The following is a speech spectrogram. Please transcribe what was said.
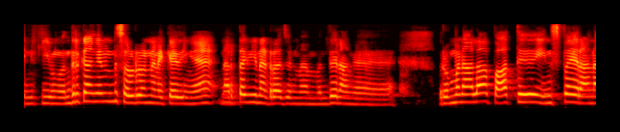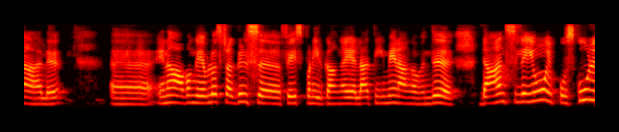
இன்னைக்கு இவங்க வந்திருக்காங்கன்னு சொல்கிறோன்னு நினைக்காதீங்க. நர்த்தகி நடராஜன் மேம் வந்து நாங்கள் ரொம்ப நாளாக பார்த்து இன்ஸ்பயர் ஆன ஆள். ஏன்னா அவங்க எவ்வளோ ஸ்ட்ரகிள்ஸ் ஃபேஸ் பண்ணியிருக்காங்க. எல்லாத்தையுமே நாங்கள் வந்து டான்ஸ்லேயும் இப்போ ஸ்கூல்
